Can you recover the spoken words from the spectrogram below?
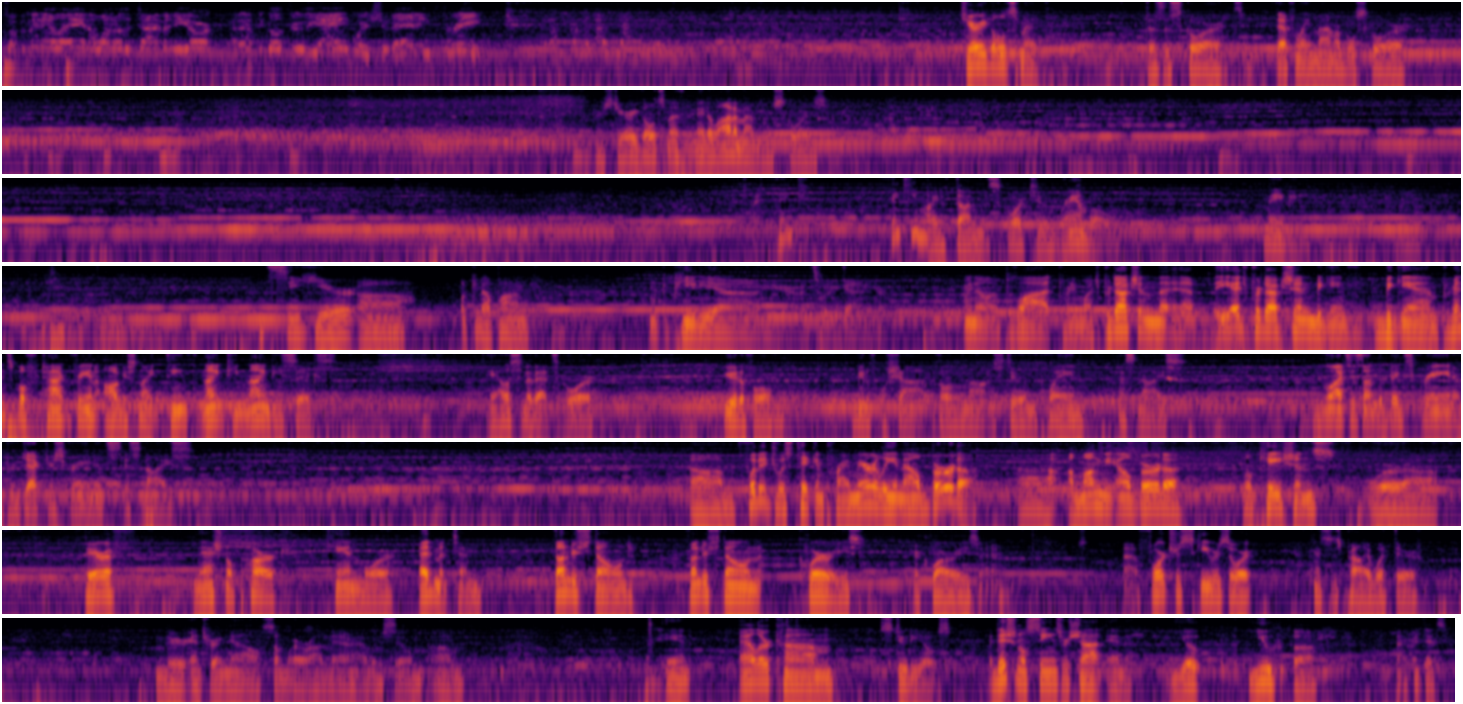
So if I'm in LA and I want to know the time in New York, I'd have to go through the anguish of adding three. Jerry Goldsmith does the score. It's definitely a memorable score. There's Jerry Goldsmith made a lot of memorable scores. Might have done the score to Rambo. Maybe. Let's see here. Uh, looking up on Wikipedia. Here, that's what we got here. We know the plot pretty much. Production. The, uh, the Edge production began began principal photography on August nineteenth, nineteen ninety six. Yeah, listen to that score. Beautiful beautiful shot with all the mountains too and the plane. That's nice. You watch this on the big screen or projector screen, it's it's nice. Um, footage was taken primarily in Alberta. Uh, among the Alberta locations were uh, National Park, Canmore, Edmonton, Thunderstone, Thunderstone Quarries, or Quarries, uh, uh, Fortress Ski Resort. This is probably what they're they're entering now, somewhere around there, I would assume. Um, and Allarcom Studios. Additional scenes were shot in Yo, Yo, uh, I think that's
